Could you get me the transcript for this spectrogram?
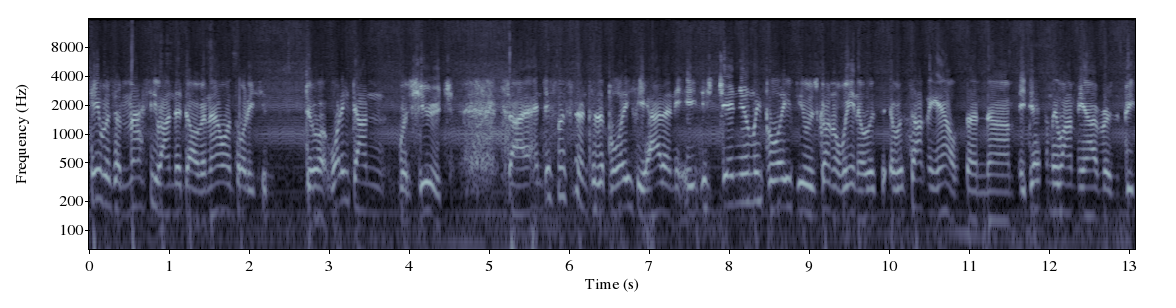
he was a massive underdog, and no one thought he could do it. What he done was huge. So, and just listening to the belief he had, and he just genuinely believed he was going to win. It was it was something else, and um, he definitely won me over as a big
